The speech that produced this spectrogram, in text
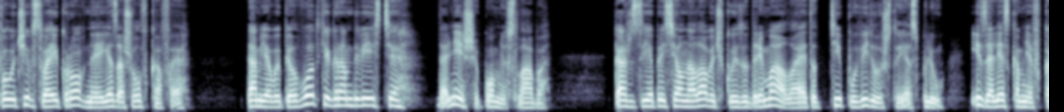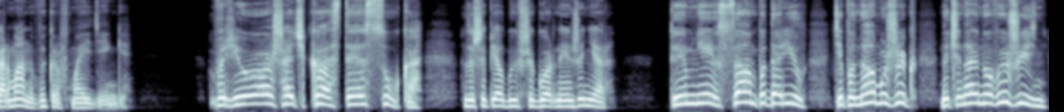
получив свои кровные, я зашел в кафе. Там я выпил водки грамм 200, дальнейшее помню слабо. Кажется, я присел на лавочку и задремал, а этот тип увидел, что я сплю, и залез ко мне в карман, выкрав мои деньги. «Врёшь, очкастая сука!» — зашипел бывший горный инженер. «Ты мне их сам подарил! Типа на, мужик, начинай новую жизнь!»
